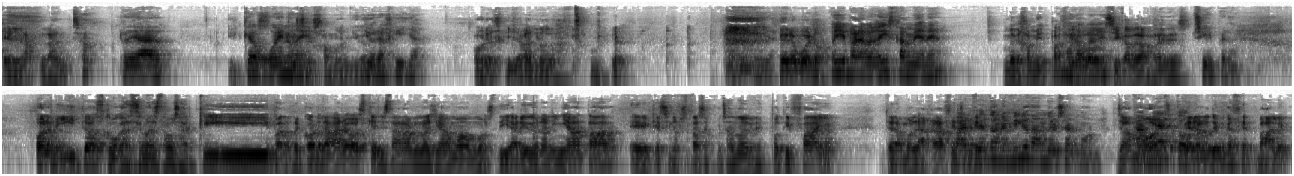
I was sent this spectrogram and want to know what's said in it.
en la plancha Real. y Qué queso- bueno, queso ¿eh? y jamón. Y orejilla. Orejilla no tanto, pero... Orejilla. Pero bueno, Oye, para veguéis también, ¿eh? me deja mi espacio Bueno, chica de las redes. Sí, perdón. Hola amiguitos, como cada semana estamos aquí para recordaros que en Instagram nos llamamos Diario de una Niñata, eh, que si nos estás escuchando desde Spotify te damos las gracias. Parece Don Emilio dando el sermón. Tono. pero lo tengo que hacer. Vale.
